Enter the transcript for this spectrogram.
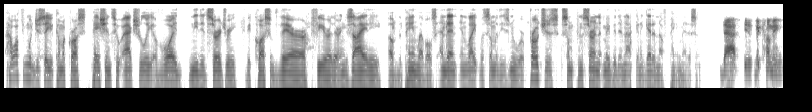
How often would you say you come across patients who actually avoid needed surgery because of their fear, their anxiety of the pain levels, and then in light with some of these newer approaches, some concern that maybe they're not going to get enough pain medicine? That is becoming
